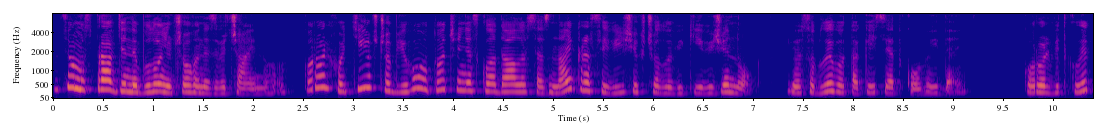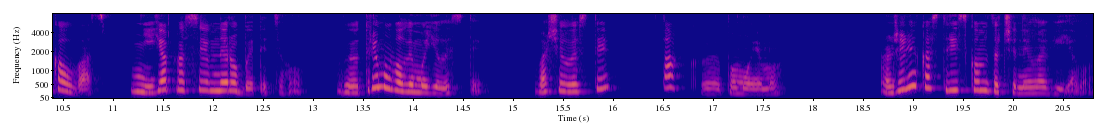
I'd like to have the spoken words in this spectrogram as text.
У цьому справді не було нічого незвичайного. Король хотів, щоб його оточення складалося з найкрасивіших чоловіків і жінок, і особливо такий святковий день. Король відкликав вас? Ні, я просив не робити цього. Ви отримували мої листи? Ваші листи? Так, е, по-моєму. Анжеліка з тріском зачинила віяло.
